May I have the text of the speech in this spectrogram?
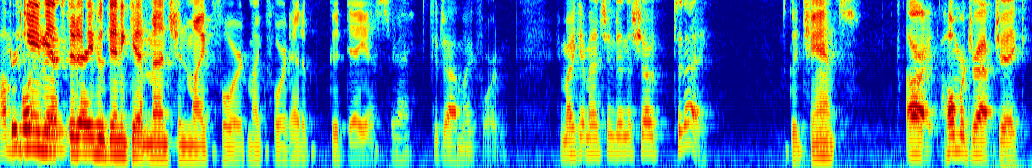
I'm good game in, yesterday. Who didn't get mentioned? Mike Ford. Mike Ford had a good day yesterday. Good job, Mike Ford. He might get mentioned in the show today. Good chance. All right, Homer draft, Jake.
